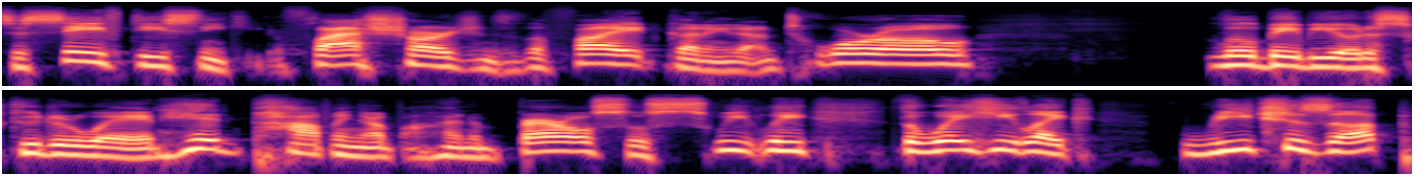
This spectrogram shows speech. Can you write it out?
to safety, sneaking a flash charge into the fight, gunning down Toro. Little baby Yoda scooted away and hid, popping up behind a barrel so sweetly. The way he like reaches up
